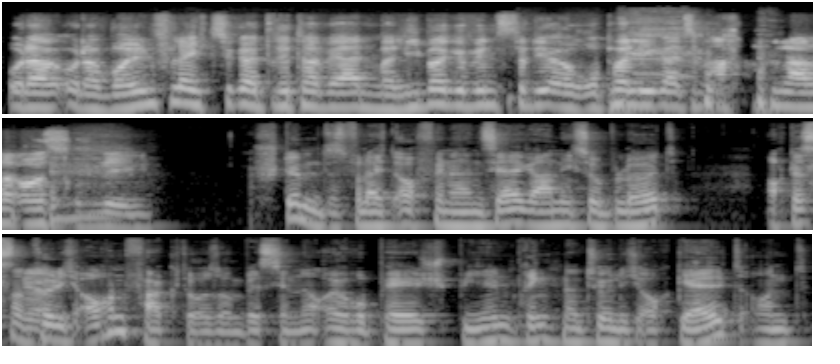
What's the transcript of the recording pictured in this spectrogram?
oder, oder wollen vielleicht sogar Dritter werden, weil lieber gewinnst du die Europa League als im Achtelfinale rauszufliegen. Stimmt, ist vielleicht auch finanziell gar nicht so blöd. Auch das ist natürlich ja. auch ein Faktor, so ein bisschen. Ne? Europäisch spielen bringt natürlich auch Geld und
